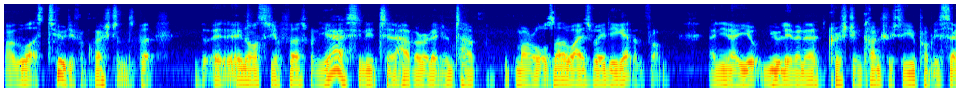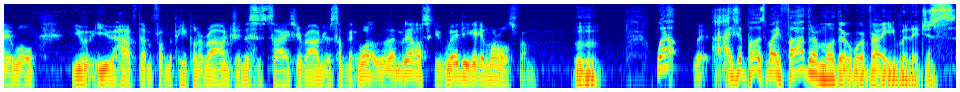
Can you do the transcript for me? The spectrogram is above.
Well, that's two different questions, but in answer to your first one, yes, you need to have a religion to have morals. Otherwise, where do you get them from? And you know you you live in a Christian country, so you probably say, well, you you have them from the people around you, in the society around you, or something. Well, let me ask you, where do you get your morals from? Mm. Well, I suppose my father and mother were very religious.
